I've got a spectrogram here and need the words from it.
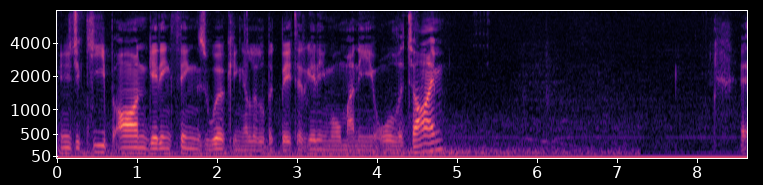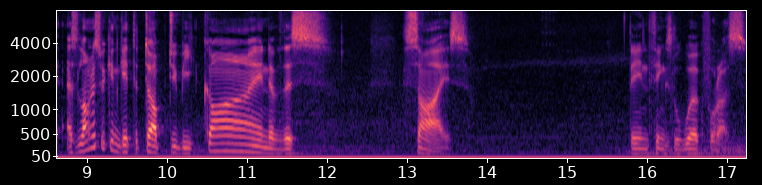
We need to keep on getting things working a little bit better, getting more money all the time. As long as we can get the top to be kind of this size then things will work for us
